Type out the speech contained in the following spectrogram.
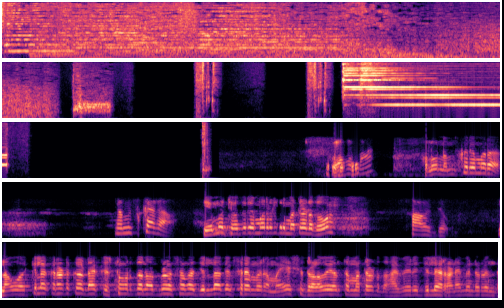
ಹಲೋ ನಮಸ್ಕಾರ ಮರ ನಮಸ್ಕಾರ. ಹೇಮ ಚೌಧರಿ ಅಲ್ರಿ ಮಾತಾಡೋದು? ಹೌದು. ನಾವು ಅಖಿಲ ಕರ್ನಾಟಕ ಡಾ ಕೃಷ್ಣವರ್ಧನ್ ಅಭಿಮಾನ ಸಂಘ ಜಿಲ್ಲಾಧ್ಯಕ್ಷರೇ ಮರ ಮಹೇಶ್ ದಳವಿ ಅಂತ ಮಾತಾಡೋದು. ಹಾವೇರಿ ಜಿಲ್ಲೆ ರಾಣೆಬೆನ್ನೂರಿಂದ.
